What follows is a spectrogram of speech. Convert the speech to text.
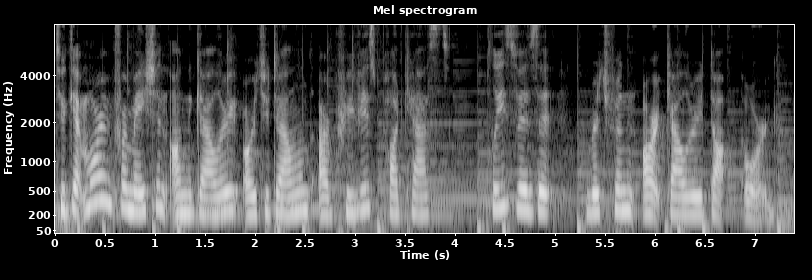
To get more information on the gallery or to download our previous podcasts, please visit richmondartgallery.org.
